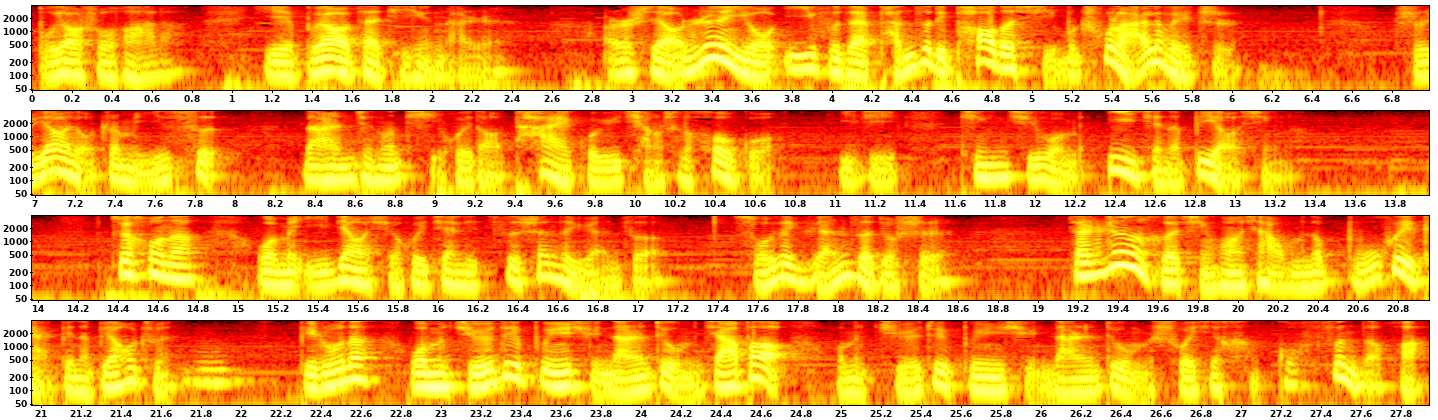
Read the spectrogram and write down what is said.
不要说话了，也不要再提醒男人，而是要任由衣服在盆子里泡的洗不出来了为止。只要有这么一次，男人就能体会到太过于强势的后果，以及听取我们意见的必要性了。最后呢，我们一定要学会建立自身的原则。所谓的原则就是。在任何情况下，我们都不会改变的标准。比如呢，我们绝对不允许男人对我们家暴，我们绝对不允许男人对我们说一些很过分的话，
